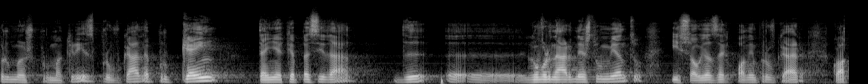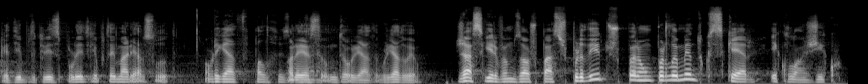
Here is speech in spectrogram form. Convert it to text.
mas por uma crise provocada por quem tem a capacidade de uh, governar neste momento e só eles é que podem provocar qualquer tipo de crise política porque têm maioria absoluta. Obrigado, Paulo Rios. Ora, muito obrigado. Obrigado eu. Já a seguir vamos aos passos perdidos para um Parlamento que se quer ecológico.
